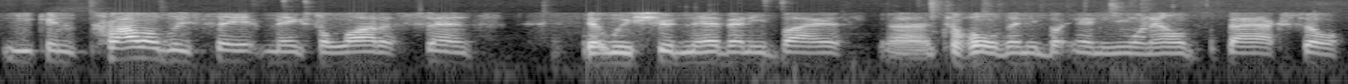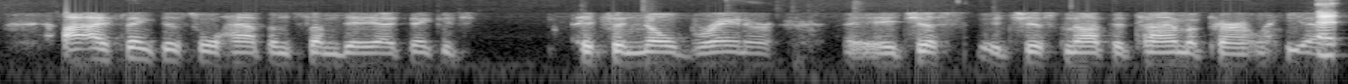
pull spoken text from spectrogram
you can probably say it makes a lot of sense that we shouldn't have any bias uh, to hold any, anyone else back. So I think this will happen someday. I think it's it's a no brainer. It just it's just not the time apparently yet. And,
